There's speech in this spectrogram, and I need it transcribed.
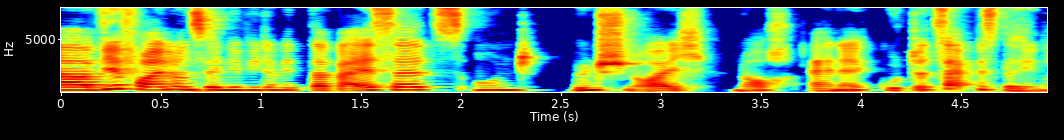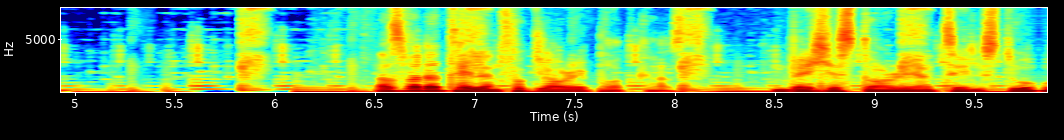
Äh, wir freuen uns, wenn ihr wieder mit dabei seid und wünschen euch noch eine gute Zeit bis dahin. Das war der Talent for Glory Podcast. Welche Story erzählst du?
